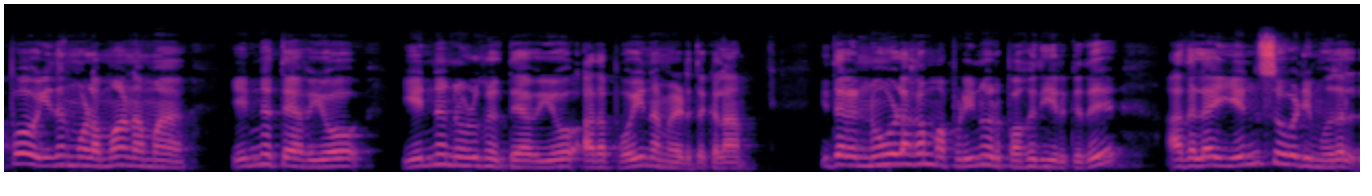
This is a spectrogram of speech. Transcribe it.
அப்போது இதன் மூலமாக நம்ம என்ன தேவையோ என்ன நூல்கள் தேவையோ அதை போய் நம்ம எடுத்துக்கலாம். இதில் நூலகம் அப்படின்னு ஒரு பகுதி இருக்குது. அதில் எண் சுவடி முதல்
